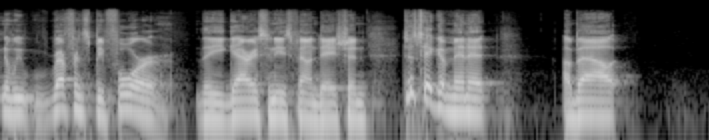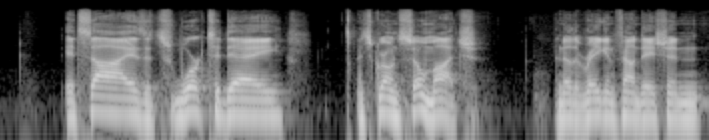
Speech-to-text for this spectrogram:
know, we referenced before the Gary Sinise Foundation. Just take a minute about its size, its work today, it's grown so much. I know the Reagan Foundation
